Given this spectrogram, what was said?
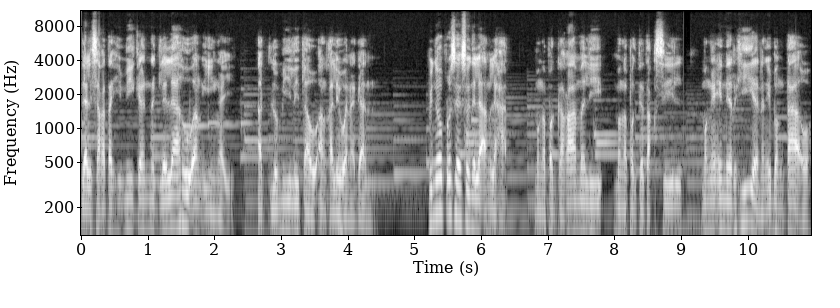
Dahil sa katahimikan naglalaho ang ingay at lumilitaw ang kaliwanagan. Pinoproseso nila ang lahat, mga pagkakamali, mga pagtataksil, mga enerhiya ng ibang tao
